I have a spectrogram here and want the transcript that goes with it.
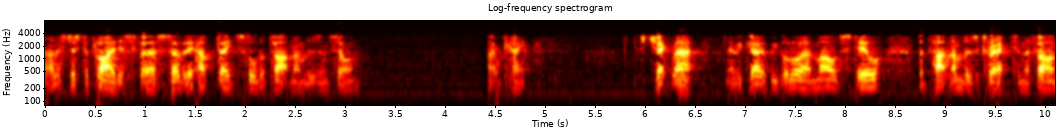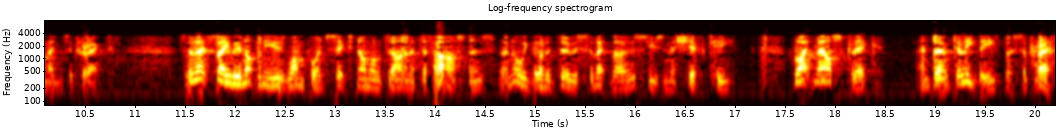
uh, let's just apply this first so that it updates all the part numbers and so on. Okay, just check that. There we go, we've got all our mild steel, the part numbers are correct and the file names are correct. So let's say we're not going to use 1.6 nominal diameter fasteners, then all we've got to do is select those using the shift key, right mouse click And don't delete these, but suppress.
